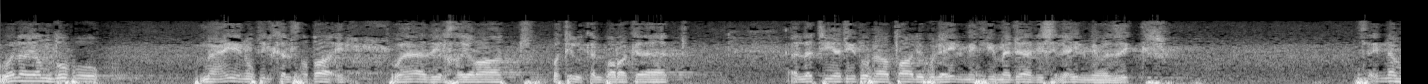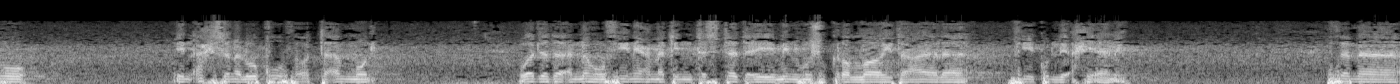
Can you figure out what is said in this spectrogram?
ولا ينضب معين تلك الفضائل وهذه الخيرات وتلك البركات التي يجدها طالب العلم في مجالس العلم والذكر. فإنه إن أحسن الوقوف والتأمل وجد أنه في نعمة تستدعي منه شكر الله تعالى في كل أحيانه فما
